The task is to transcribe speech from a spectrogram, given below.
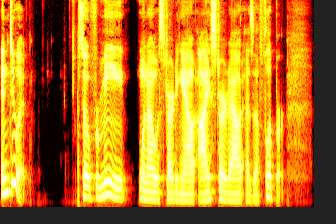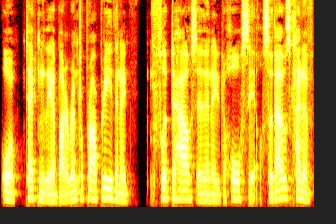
and do it. So for me, when I was starting out, I started out as a flipper. Well, technically, I bought a rental property, then I flipped a house, and then I did a wholesale. So that was kind of,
